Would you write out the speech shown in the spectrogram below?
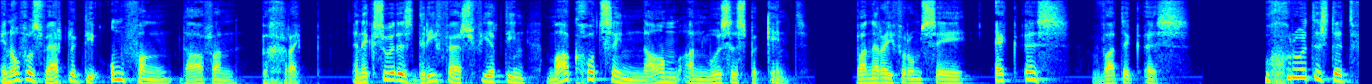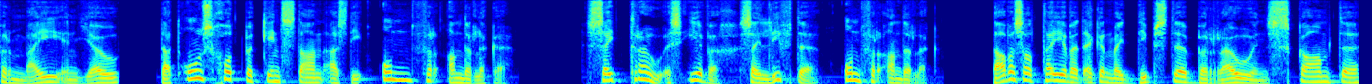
en of ons werklik die omvang daarvan begryp. In Eksodus 3 vers 14 maak God sy naam aan Moses bekend wanneer hy vir hom sê ek is wat ek is. Hoe groot is dit vir my en jou dat ons God bekend staan as die onveranderlike. Sy trou is ewig, sy liefde onveranderlik. Daar was al tye wat ek in my diepste berou en skaamte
